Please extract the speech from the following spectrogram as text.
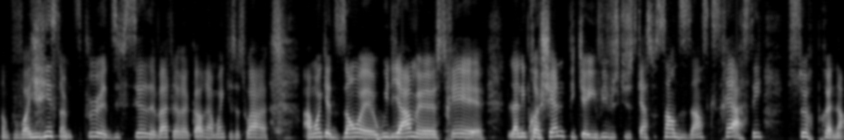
Donc, vous voyez, c'est un petit peu euh, difficile de battre le record, à moins que ce soit, à moins que, disons, euh, William serait l'année prochaine, puis qu'il vive jusqu'à 70 ans, ce qui serait assez surprenant.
